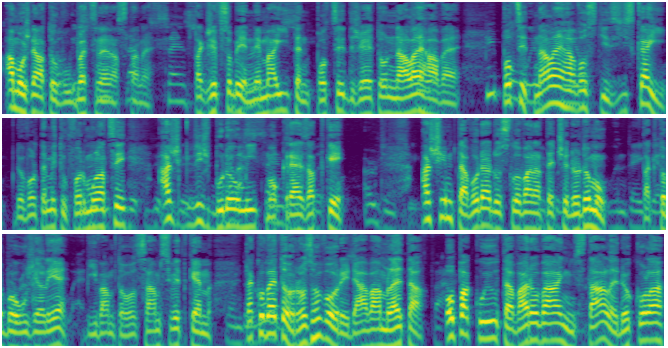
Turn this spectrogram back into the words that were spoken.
a možná to vůbec nenastane. Takže v sobě nemají ten pocit, že je to naléhavé. Pocit naléhavosti získají, dovolte mi tu formulaci, až když budou mít mokré zadky. Až jim ta voda doslova nateče do domu. Tak to bohužel je, bývám toho sám svědkem. Takovéto rozhovory dávám léta. Opakuju ta varování stále dokola,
